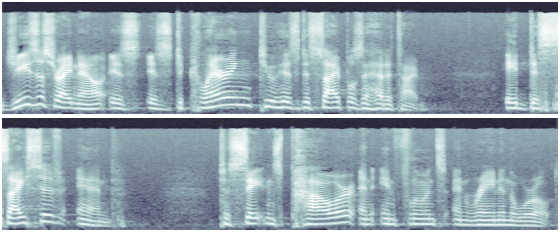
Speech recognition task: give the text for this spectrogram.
Jesus right now is, is declaring to his disciples ahead of time a decisive end to Satan's power and influence and reign in the world.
